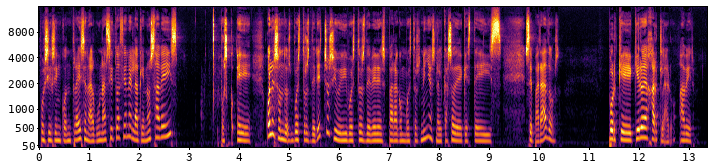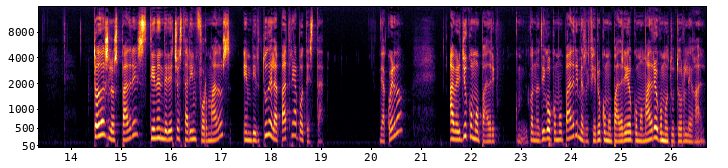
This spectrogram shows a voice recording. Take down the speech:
pues si os encontráis en alguna situación en la que no sabéis pues, eh, cuáles son vuestros derechos y vuestros deberes para con vuestros niños en el caso de que estéis separados. Porque quiero dejar claro, a ver, todos los padres tienen derecho a estar informados en virtud de la patria potestad. ¿De acuerdo? A ver, yo como padre, cuando digo como padre me refiero como padre o como madre o como tutor legal,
